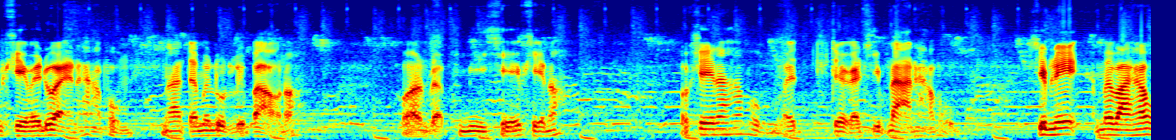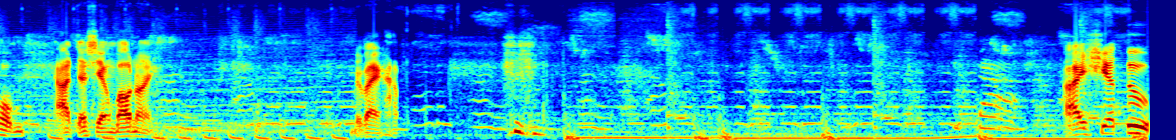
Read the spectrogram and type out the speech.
ฟเคไว้ด้วยนะครับ ผมน่าจะไม่หลุดหรือเปล่าเนาะเพราะมันแบบมีเคฟเคเนาะโอเคนะครับ ผมไว้เจอกันคลิปหน้านะครับ ผมคลิปนี้บ๊ายบายครับผม อาจจะเสียงเบาหน่อยบ๊ายบายครับจ้า I cheer too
